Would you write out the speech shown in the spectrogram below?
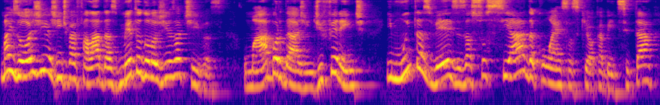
Mas hoje a gente vai falar das metodologias ativas, uma abordagem diferente e muitas vezes associada com essas que eu acabei de citar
